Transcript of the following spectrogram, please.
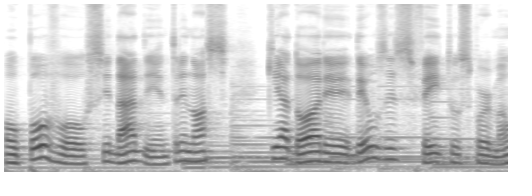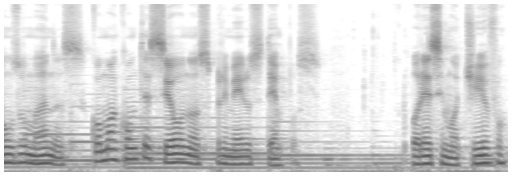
ou povo ou cidade entre nós que adore deuses feitos por mãos humanas, como aconteceu nos primeiros tempos. Por esse motivo,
